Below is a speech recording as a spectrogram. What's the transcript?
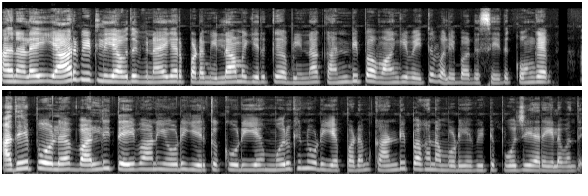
அதனால் யார் வீட்லேயாவது விநாயகர் படம் இல்லாமல் இருக்குது அப்படின்னா கண்டிப்பாக வாங்கி வைத்து வழிபாடு செய்துக்கோங்க. அதே போல் வள்ளி தெய்வானையோடு இருக்கக்கூடிய முருகனுடைய படம் கண்டிப்பாக நம்முடைய வீட்டு பூஜை அறையில் வந்து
